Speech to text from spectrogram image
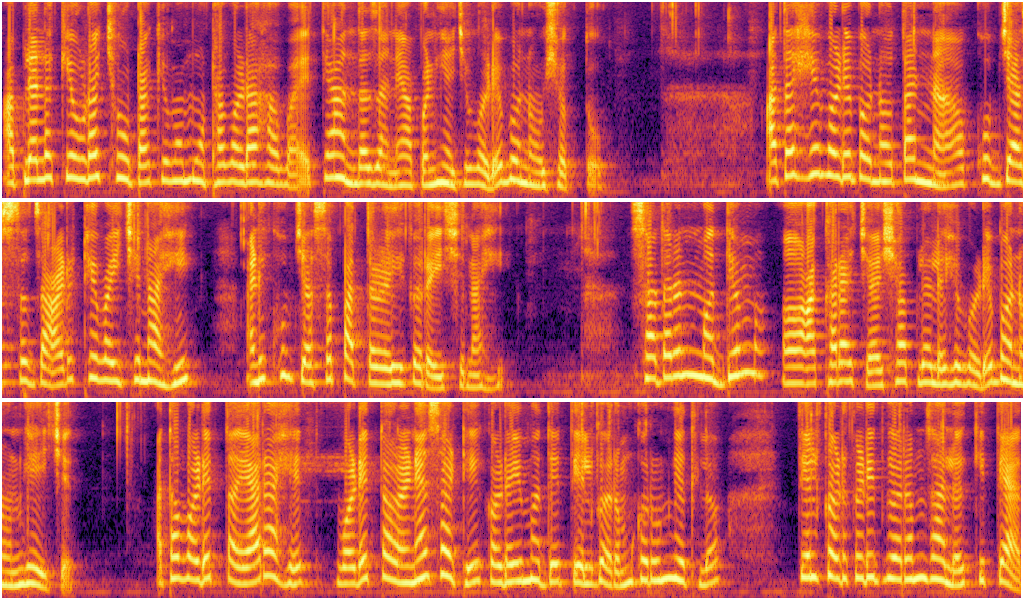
आपल्याला केवढा छोटा किंवा मोठा वडा हवा आहे त्या अंदाजाने आपण ह्याचे वडे बनवू शकतो. आता हे वडे बनवताना खूप जास्त जाड ठेवायचे नाही आणि खूप जास्त पातळही करायचे नाही. साधारण मध्यम आकाराचे असे आपल्याला हे वडे बनवून घ्यायचे आहेत आता वडे तयार आहेत. वडे तळण्यासाठी कढईमध्ये तेल गरम करून घेतलं. तेल कडकडीत गरम झालं की त्यात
